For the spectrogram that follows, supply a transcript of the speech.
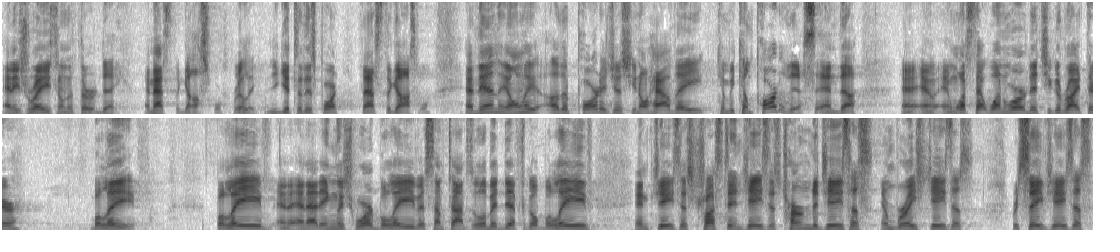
and he's raised on the third day. And that's the gospel, really. When you get to this part, that's the gospel. And then the only other part is just, you know, how they can become part of this. And, uh, and, and what's that one word that you could write there? Believe. Believe, and, and that English word believe is sometimes a little bit difficult. Believe in Jesus, trust in Jesus, turn to Jesus, embrace Jesus, receive Jesus.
